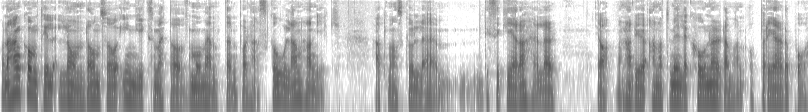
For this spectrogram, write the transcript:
Och när han kom till London så ingick som ett av momenten på den här skolan han gick. Att man skulle dissekera eller ja, man hade ju anatomilektioner där man opererade på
